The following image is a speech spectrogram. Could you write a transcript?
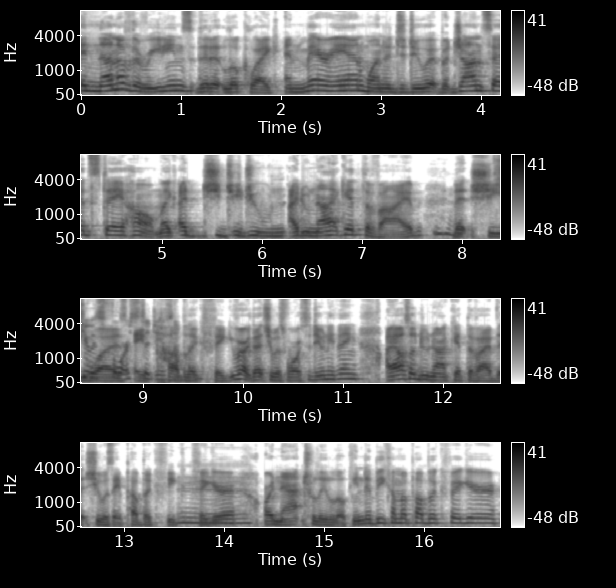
in none of the readings did it look like, and Mary Ann wanted to do it, but John said stay home. Like I, she, do, I do not get the vibe that she. She was was, a public figure. Right, that she was forced to do anything. I also do not get the vibe that she was a public fi- Mm. figure or naturally looking to become a public figure.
